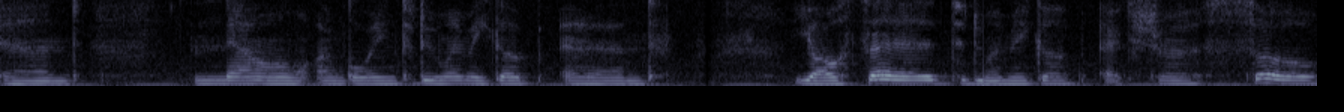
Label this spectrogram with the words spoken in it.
and now I'm going to do my makeup and y'all said to do my makeup extra so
